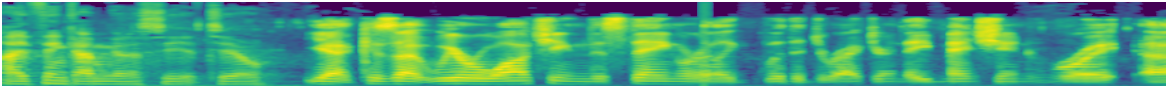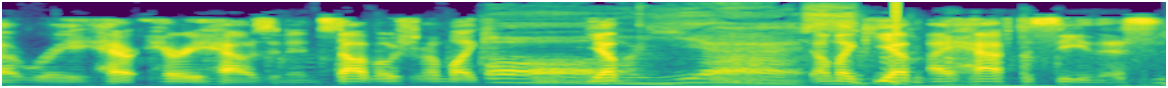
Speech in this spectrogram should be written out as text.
I think I'm gonna see it too. Yeah, because uh, we were watching this thing where like with the director, and they mentioned Roy uh, Ray Har- Harryhausen in stop motion. I'm like, Oh, yep. yes. I'm like, yep, I have to see this.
